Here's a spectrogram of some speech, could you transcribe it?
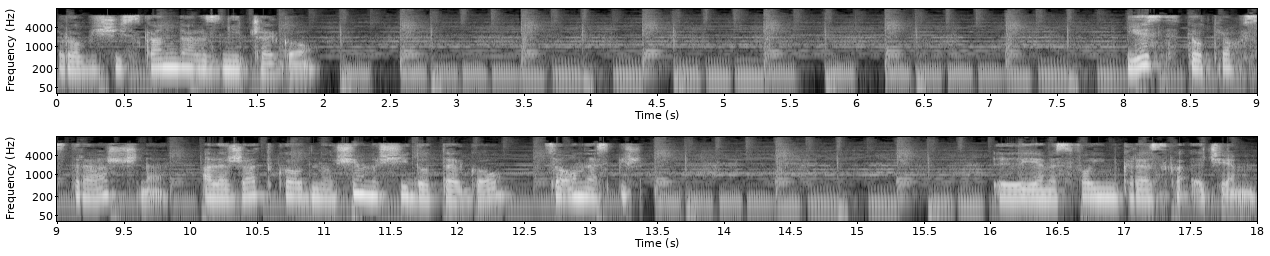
Robi się skandal z niczego. Jest to trochę straszne, ale rzadko odnosimy się do tego, co o nas pisze. Jemy swoim kreskaciem,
